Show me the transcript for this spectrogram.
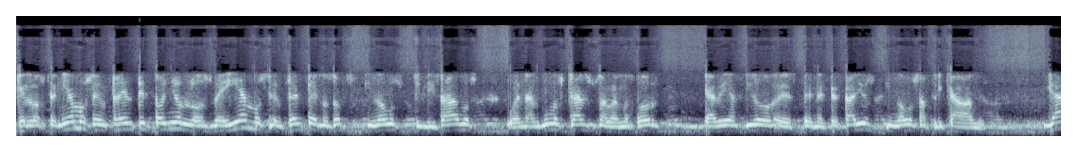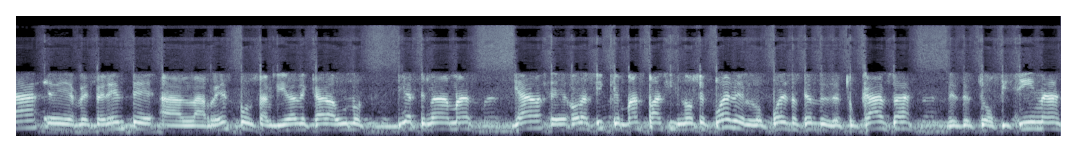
que los teníamos enfrente, Toño, los veíamos enfrente de nosotros y no los utilizábamos, o en algunos casos a lo mejor que habían sido este, necesarios y no los aplicábamos. Ya eh, referente a la responsabilidad de cada uno, fíjate nada más, ya eh, ahora sí que más fácil no se puede, lo puedes hacer desde tu casa, desde tu oficina,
